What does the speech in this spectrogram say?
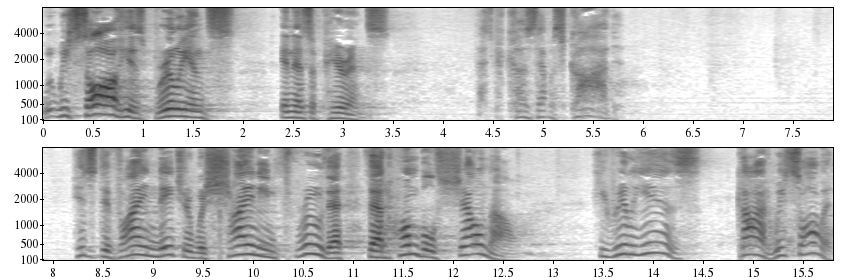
We saw his brilliance in his appearance. That's because that was God. His divine nature was shining through that, that humble shell now. He really is God. We saw it.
